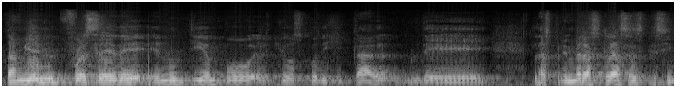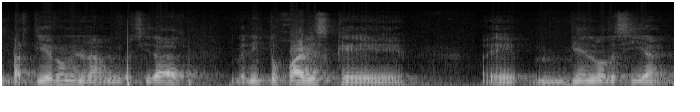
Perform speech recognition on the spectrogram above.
También fue sede en un tiempo el kiosco digital de las primeras clases que se impartieron en la Universidad Benito Juárez, que eh, bien lo decía,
